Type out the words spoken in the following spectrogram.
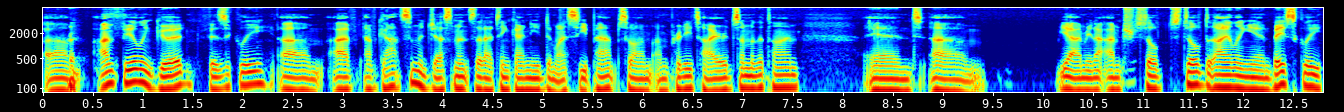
Um, I'm feeling good physically. Um, I've I've got some adjustments that I think I need to my CPAP, so I'm I'm pretty tired some of the time, and um, yeah, I mean I- I'm tr- still still dialing in. Basically,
